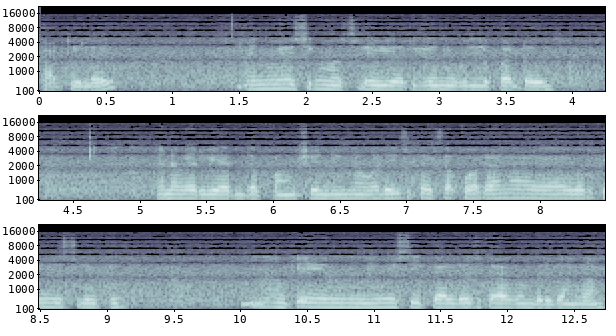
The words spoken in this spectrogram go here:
party life. And music mostly we are again will put whenever we are in the function in nowadays because of corona everything is sleeping. Okay, in musical kagam mridangam.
